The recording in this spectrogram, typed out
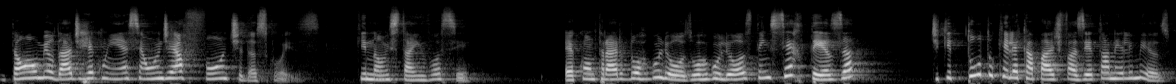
Então a humildade reconhece aonde é a fonte das coisas que não está em você. É contrário do orgulhoso. O orgulhoso tem certeza de que tudo que ele é capaz de fazer está nele mesmo.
